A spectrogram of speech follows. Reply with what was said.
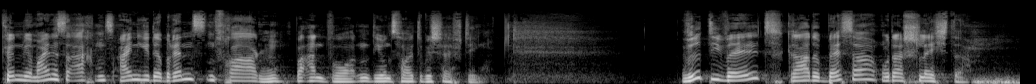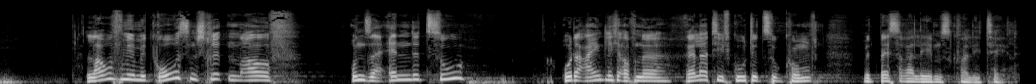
können wir meines Erachtens einige der brennendsten Fragen beantworten, die uns heute beschäftigen. Wird die Welt gerade besser oder schlechter? Laufen wir mit großen Schritten auf unser Ende zu oder eigentlich auf eine relativ gute Zukunft mit besserer Lebensqualität?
